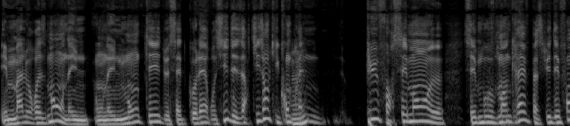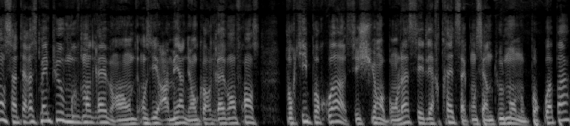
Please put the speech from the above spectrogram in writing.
Et malheureusement, on a une, on a une montée de cette colère aussi des artisans qui comprennent. Plus forcément euh, ces mouvements de grève parce que des fois on s'intéresse même plus aux mouvements de grève. On, on, se dit ah merde il y a encore grève en France. Pour qui Pourquoi? C'est chiant. Bon là c'est les retraites, ça concerne tout le monde donc pourquoi pas?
